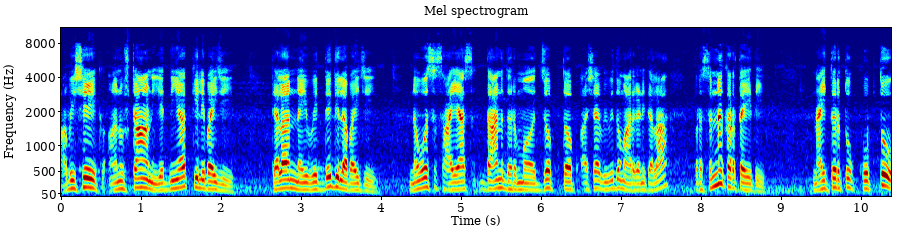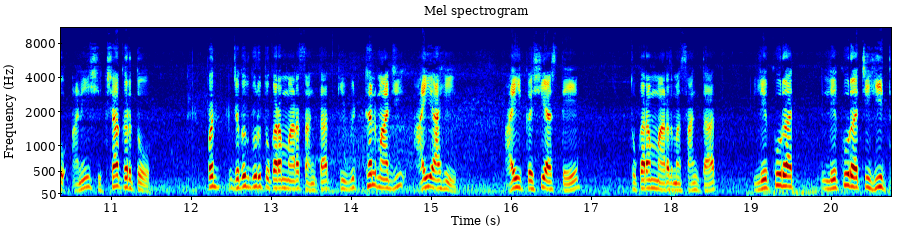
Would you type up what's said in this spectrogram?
अभिषेक अनुष्ठान यज्ञयाग केले पाहिजे. त्याला नैवेद्य दिला पाहिजे. नवस सायास दानधर्म जप तप अशा विविध मार्गाने त्याला प्रसन्न करता येते. नाहीतर तो कोपतो आणि शिक्षा करतो. पण जगद्गुरू तुकाराम महाराज सांगतात की विठ्ठल माझी आई आहे. आई कशी असते? तुकाराम महाराज सांगतात लेकुरा लेकुराची हित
